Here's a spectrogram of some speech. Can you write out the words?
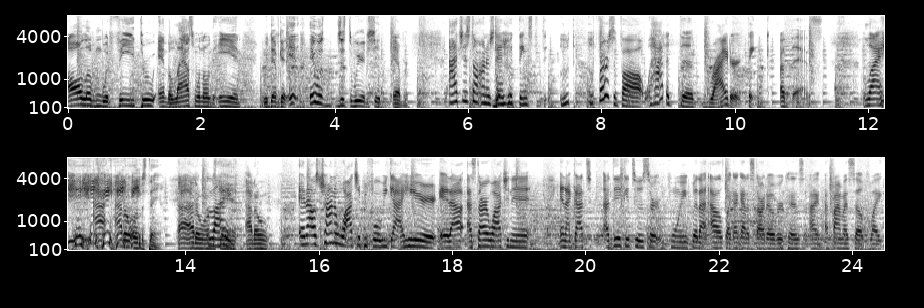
all of them would feed through, and the last one on the end would definitely. It, it was just the weirdest shit ever. I just don't understand who thinks. Th- who first of all, how did the writer think of this? Like, I, I don't understand. I, I don't understand. I don't. and I was trying to watch it before we got here, and I, I started watching it, and I got, to, I did get to a certain point, but I, I was like, I got to start over because I, I find myself like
